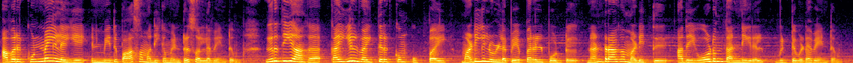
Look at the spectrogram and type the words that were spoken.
அவருக்கு உண்மையிலேயே என் மீது பாசம் அதிகம் என்று சொல்ல வேண்டும். இறுதியாக கையில் வைத்திருக்கும் உப்பை மடியில் உள்ள பேப்பரில் போட்டு நன்றாக மடித்து அதை ஓடும் தண்ணீரில் விட்டுவிட வேண்டும்.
